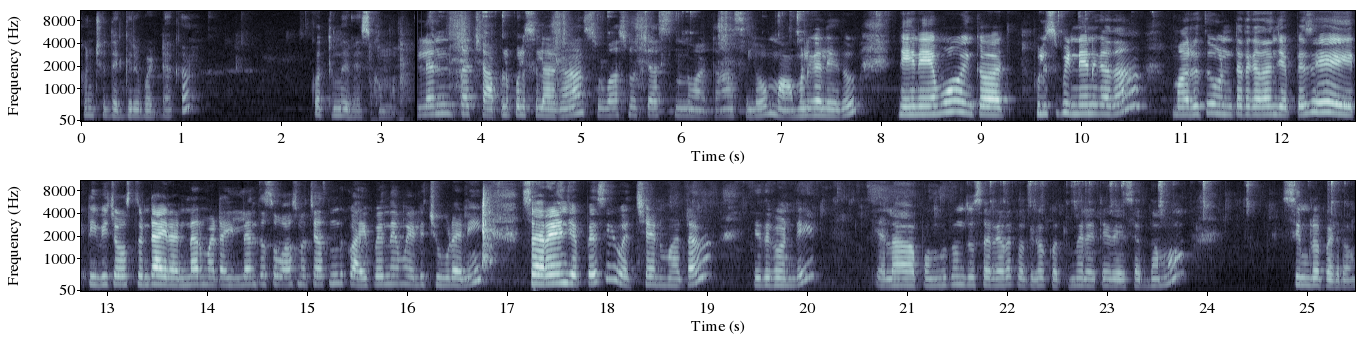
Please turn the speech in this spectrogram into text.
కొంచెం దగ్గర పడ్డాక కొత్తిమీర వేసుకుందాం. ఇల్లంతా చేపల పులుసు లాగా సువాసన వచ్చేస్తుంది అన్నమాట. అసలు మామూలుగా లేదు. నేనేమో ఇంకా పులుసు పిండాను కదా మరుతూ ఉంటుంది కదా అని చెప్పేసి టీవీ చూస్తుంటే ఆయన అన్నారన్నమాట ఇల్లంతా సువాసన వచ్చేస్తుంది అయిపోయిందేమో వెళ్ళి చూడని. సరే అని చెప్పేసి వచ్చానమాట. ఇదిగోండి ఎలా పొంగుతుంది చూసారు కదా కొద్దిగా కొత్తిమీర అయితే వేసేద్దాము. సిమ్లో పెడదాం.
